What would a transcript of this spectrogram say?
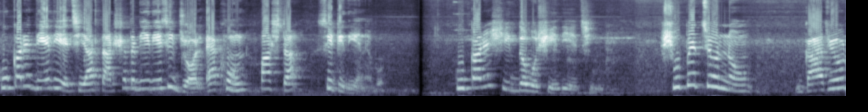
কুকারে দিয়ে দিয়েছি আর তার সাথে দিয়ে দিয়েছি জল। এখন পাঁচটা সিটি দিয়ে নেব। কুকারে সিদ্ধ বসিয়ে দিয়েছি। স্যুপের জন্য গাজর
